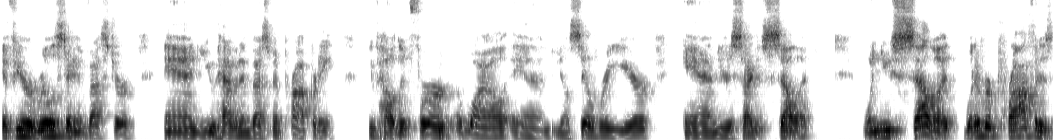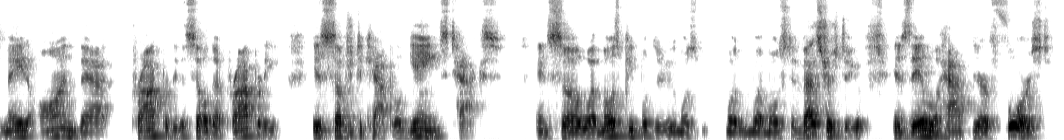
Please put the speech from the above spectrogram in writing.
if you're a real estate investor and you have an investment property, you've held it for a while and you know say over a year, and you decide to sell it. When you sell it, whatever profit is made on that property, the sale of that property, is subject to capital gains tax. And so, what most people do, most what, what most investors do, is they will have they're forced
